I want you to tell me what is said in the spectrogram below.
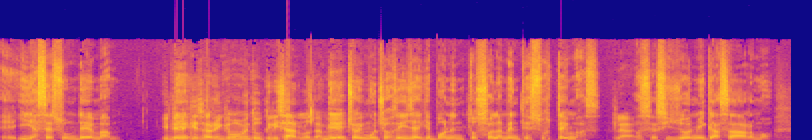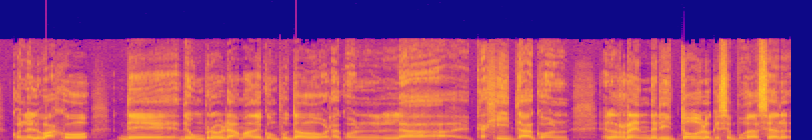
eh, y haces un tema. Y tenés De- que saber en qué momento utilizarlo también. De hecho, hay muchos DJs que ponen solamente sus temas. Claro. O sea, si yo en mi casa armo con el bajo de, de un programa de computadora, con la cajita, con el render y todo lo que se puede hacer,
